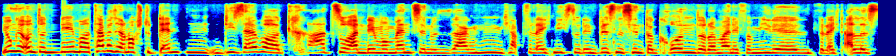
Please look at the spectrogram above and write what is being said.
junge Unternehmer, teilweise auch noch Studenten, die selber gerade so an dem Moment sind, wo sie sagen, hm, ich habe vielleicht nicht so den Business-Hintergrund oder meine Familie sind vielleicht alles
